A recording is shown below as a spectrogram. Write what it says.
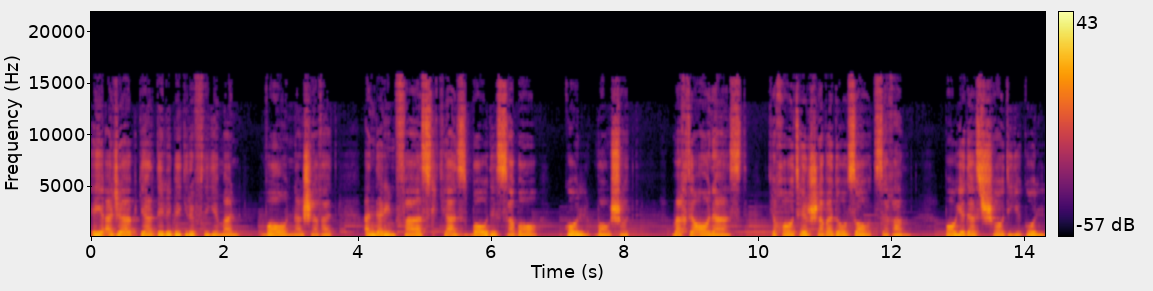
ای عجب گردل بگرفته من وا نشود. اندر این فصل که از باد سبا گل وا شد. وقت آن است که خاطر شود آزاد ز غم. باید از شادی گل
